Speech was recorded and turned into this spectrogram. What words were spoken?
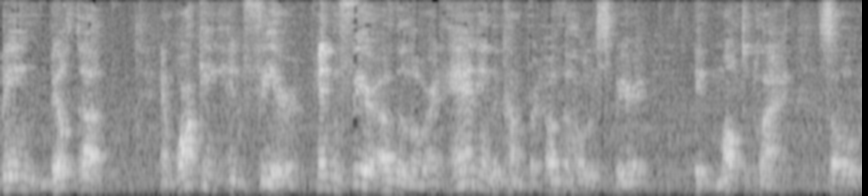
being built up and walking in fear, in the fear of the Lord and in the comfort of the Holy Spirit, it multiplied. So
